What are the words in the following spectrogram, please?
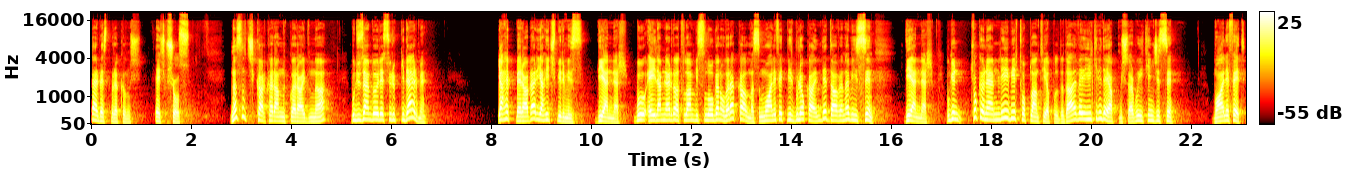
Serbest bırakılmış. Geçmiş olsun. Nasıl çıkar karanlıklar aydınlığa? Bu düzen böyle sürüp gider mi? Ya hep beraber ya hiçbirimiz diyenler. Bu eylemlerde atılan bir slogan olarak kalmasın. Muhalefet bir blok halinde davranabilsin diyenler. Bugün çok önemli bir toplantı yapıldı. Daha evvel ilkini de yapmışlar. Bu ikincisi. Muhalefet,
